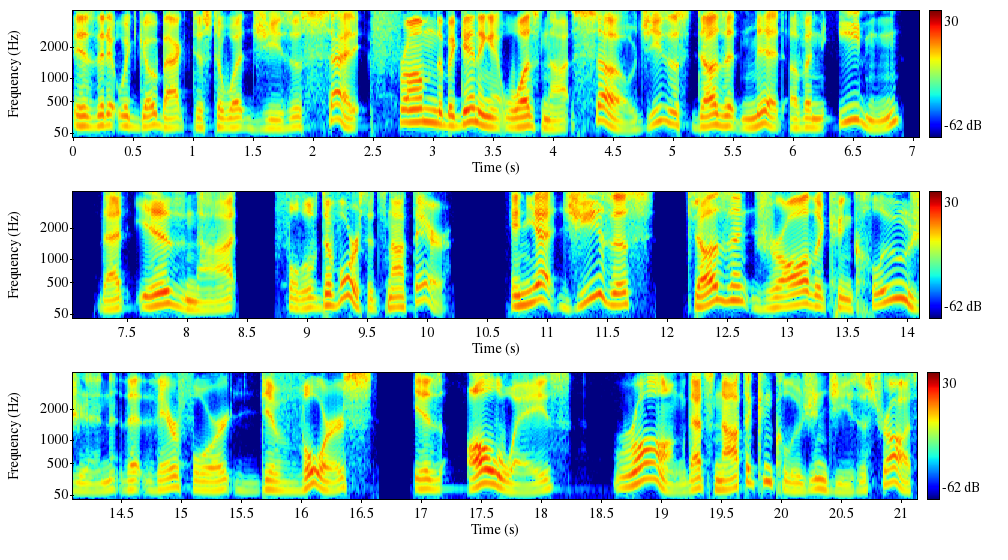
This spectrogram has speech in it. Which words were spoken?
is that it would go back just to what Jesus said. From the beginning, it was not so. Jesus does admit of an Eden that is not full of divorce, it's not there. And yet, Jesus doesn't draw the conclusion that therefore divorce is always wrong. That's not the conclusion Jesus draws.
